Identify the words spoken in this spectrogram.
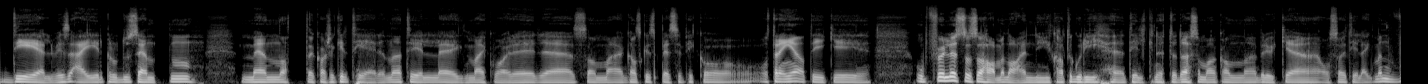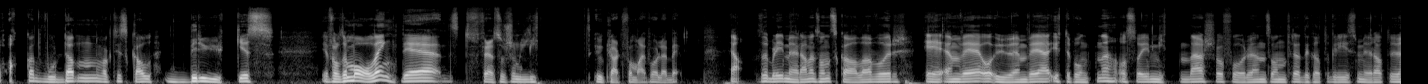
delvis eier produsenten, men at kanskje kriteriene til egne merkevarer eh, som er ganske spesifikke og, og, strenge, at de ikke oppfylles. Og så har vi da en ny kategori tilknyttede som man kan bruke også i tillegg. Men akkurat hvordan den faktisk skal brukes i forhold til måling, det fremstår som litt uklart for meg foreløpig. Ja, så det blir mer av en sånn skala hvor EMV og UMV er ytterpunktene, og så i midten der så får du en sånn tredje kategori som gjør at du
